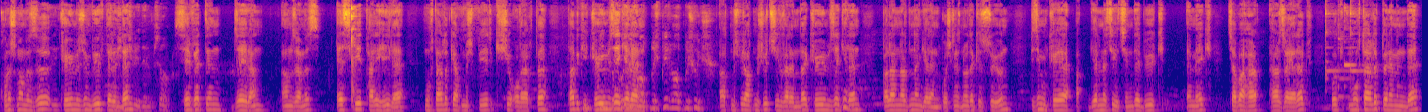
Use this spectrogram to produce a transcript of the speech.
konuşmamızı köyümüzün büyüklerinden. Seyfettin Ceylan amcamız eski tarihiyle muhtarlık yapmış bir kişi olarak da tabii ki köyümüze gelen 61-63 61-63 yıllarında köyümüze gelen kalanlardan gelen Koşkiniz'in oradaki suyun bizim köye gelmesi için de büyük emek, çaba har- harcayarak o muhtarlık döneminde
